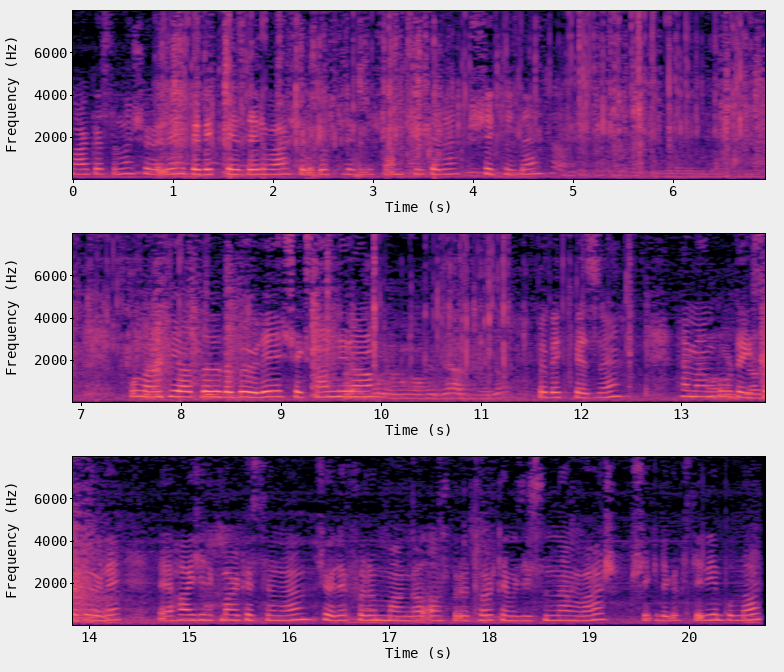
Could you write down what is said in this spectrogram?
markasının şöyle bebek bezleri var. Şöyle gösterebilirsem sizlere şu şekilde. Bunların fiyatları da böyle 80 lira bebek bezi. Hemen burada ise böyle e, Hygienic markasının şöyle fırın mangal aspiratör temizleyicisinden var. Bu şekilde göstereyim bunlar.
